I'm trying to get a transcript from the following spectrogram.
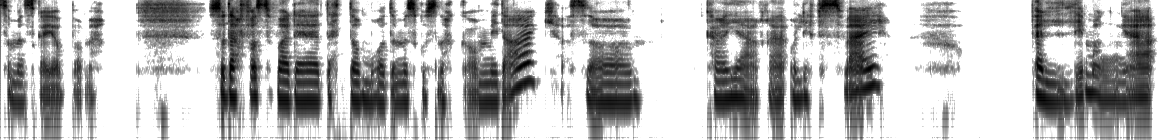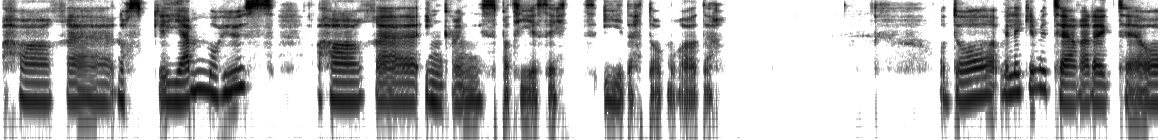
som en skal jobbe med. Så derfor så var det dette området vi skulle snakke om i dag, altså karriere og livsvei. Veldig mange har eh, norske hjem og hus har eh, inngangspartiet sitt i dette området. Og da vil jeg invitere deg til å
